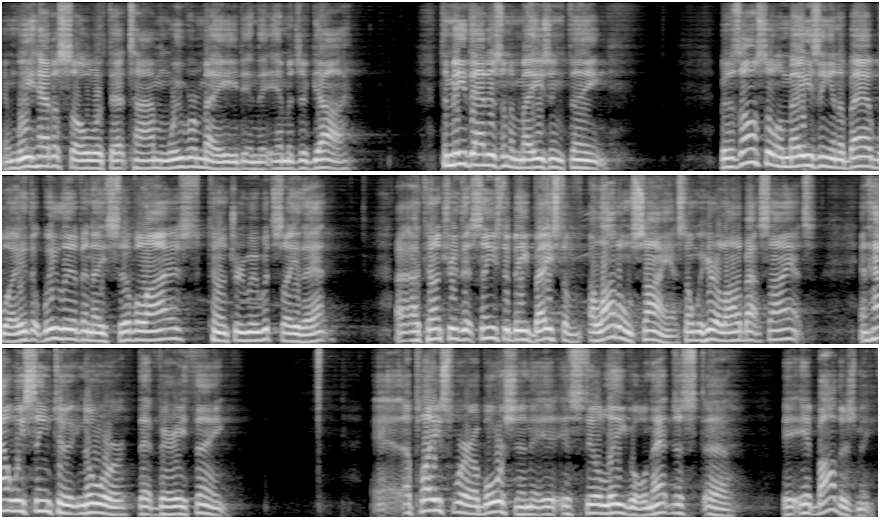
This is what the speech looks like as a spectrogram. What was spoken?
and we had a soul at that time and we were made in the image of God. To me, that is an amazing thing. But it's also amazing in a bad way that we live in a civilized country, we would say that. A country that seems to be based a lot on science. Don't we hear a lot about science? And how we seem to ignore that very thing a place where abortion is still legal, and that just uh, it, bothers me.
